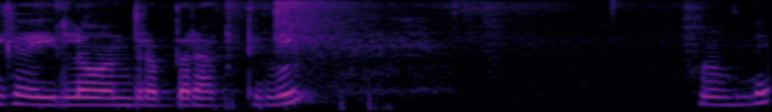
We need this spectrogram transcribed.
ಈಗ ಇಲ್ಲೋ ಒಂದು ರಬ್ಬರ್ ಹಾಕ್ತೀನಿ. ಆಮೇಲೆ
